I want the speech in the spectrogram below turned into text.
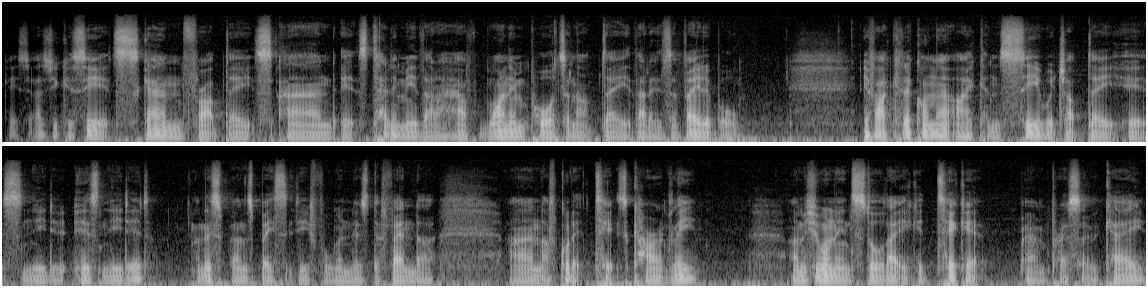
Okay, so as you can see, it's scanned for updates and it's telling me that I have one important update that is available. If I click on that, I can see which update is needed. Is needed, and this one's basically for Windows Defender, and I've got it ticked currently. Um, if you want to install that, you could tick it and press OK.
